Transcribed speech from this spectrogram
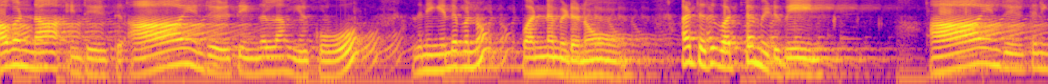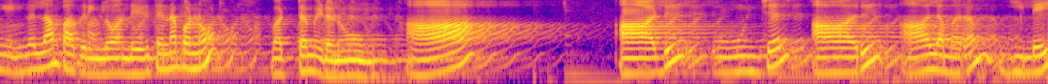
ஆவண்ணா என்ற எழுத்து. ஆ என்ற எழுத்து எங்கெல்லாம் இருக்கோ அது நீங்கள் என்ன பண்ணும்? வண்ணமிடணும். அடுத்தது வட்டமிடுவேன். ஆ என்ற எழுத்தை நீங்கள் எங்கெல்லாம் பார்க்குறீங்களோ அந்த எழுத்தை என்ன பண்ணும்? வட்டமிடணும். ஆ ஆடு ஊஞ்சல் ஆறு ஆலமரம் இலை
